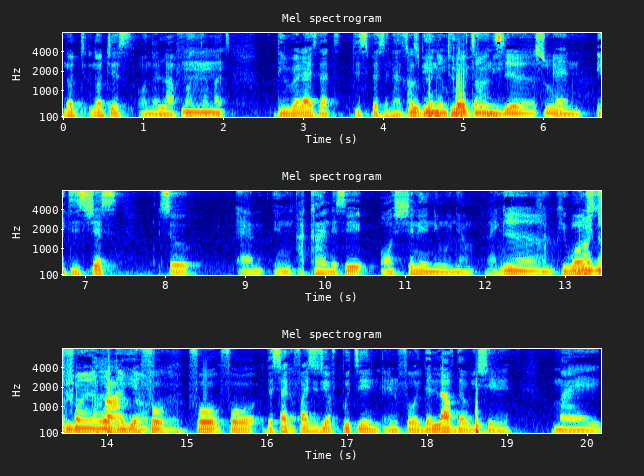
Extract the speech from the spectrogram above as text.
Not not just on the love factor, Mm. but they realize that this person has, Has been, been through it for important, yeah. So and it is just so um in Akan they say or like yeah, he, he wants Magnifying to uh they've yeah for for for for the sacrifices you have put in and for the love that we share my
